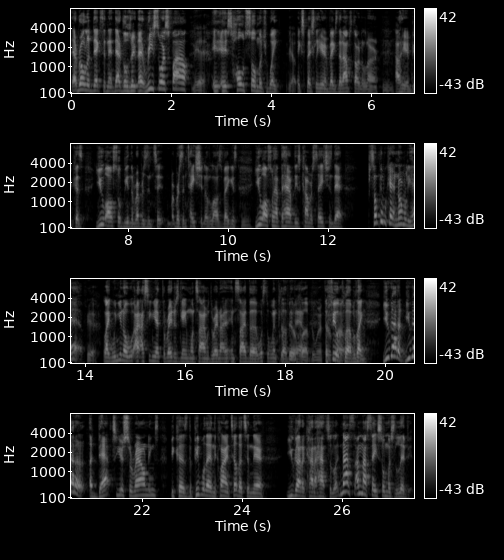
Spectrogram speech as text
that Rolodex and that that, those, that resource file, Yeah. it, it holds so much weight, Yep. Mm-hmm. especially here in Vegas that I'm starting to learn out here because you also being the represent- representation of Las Vegas, Mm-hmm. you also have to have these conversations that some people can't normally have. Yeah. Like when you know, I, I seen you at the Raiders game one time with the Raiders inside the what's the Wynn Club? that Field? Club, the the Field Club. Club. Like you gotta you gotta adapt to your surroundings because the people that in the clientele that's in there. You gotta kind of have to like not. I'm not saying so much live it,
